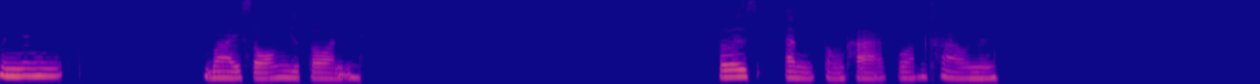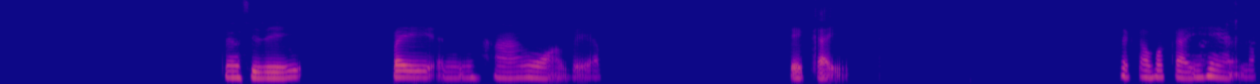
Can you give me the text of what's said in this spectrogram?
มันยัง บ่าย 2 อยู่ตอนนี้ ก็เลย ส อั่น ต้องท่าก่อนคราวหนึ่ง จั่งสิได้ ไป อั่น หางัวแบบใกล ๆ แต่ก็บ่ไกลก็ดอก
